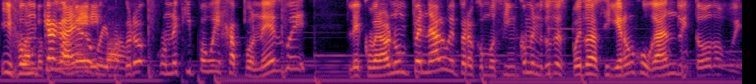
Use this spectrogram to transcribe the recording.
Y fue un ¿Cuándo jugó cagadero, güey. Me acuerdo, un equipo, güey, japonés, güey. Le cobraron un penal, güey, pero como cinco minutos después, o sea, siguieron jugando y todo, güey.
